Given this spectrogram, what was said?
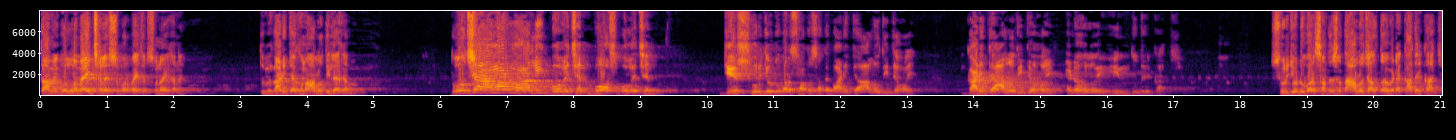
তা আমি বললাম, এই ছেলে সুপারভাইজার শোনো এখানে। তুমি গাড়িতে এখন আলো দিলে কেন? বলছে, আমার মালিক বলেছেন বস বলেছেন। যে সূর্য ডুবার সাথে সাথে বাড়িতে আলো দিতে হয়, গাড়িতে আলো দিতে হয়, এটা হলো হিন্দুদের কাজ। সূর্য ডুবার সাথে সাথে আলো জ্বালতে হবে, এটা কাদের কাজ?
